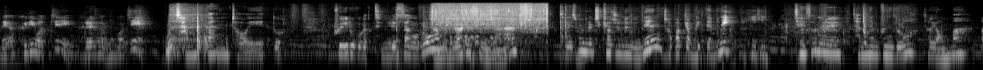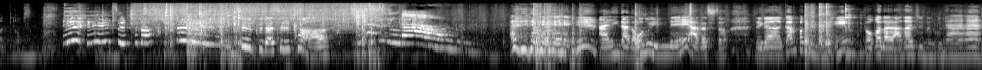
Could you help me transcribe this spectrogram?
내가 그리웠지? 그래서 온 거지? 잠깐 저의 또 브이로그 같은 일상으로 마무리를 하겠습니다. 제 손을 지켜주는 이는 저밖에 없기 때문에 제 손을 잡는 분도 저희 엄마밖에 없어. 슬프다. 슬프다 슬퍼. 아니다 너도 있네 알았어 내가 깜빡했네 너가 날 안아주는구나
